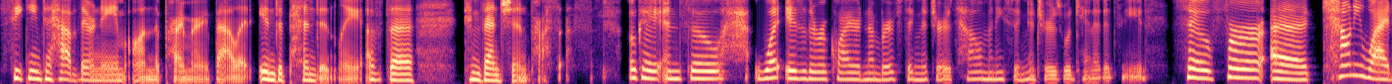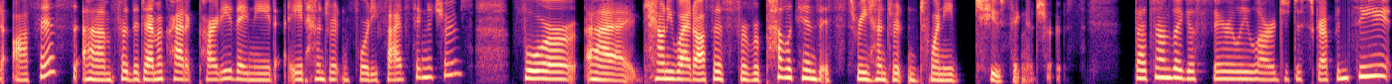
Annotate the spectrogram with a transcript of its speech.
seeking to have their name on the primary ballot independently of the convention process. Okay, and so what is the required number of signatures? How many signatures would candidates need? So, for a countywide office um, for the Democratic Party, they need 845 signatures. For uh, countywide office for Republicans, it's 322 signatures. That sounds like a fairly large discrepancy.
